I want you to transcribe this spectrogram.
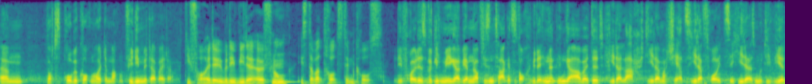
ähm, noch das Probekochen heute machen für die Mitarbeiter. Die Freude über die Wiedereröffnung ist aber trotzdem groß. Die Freude ist wirklich mega. Wir haben auf diesen Tag jetzt doch wieder hingearbeitet. Jeder lacht, jeder macht Scherz, jeder freut sich, jeder ist motiviert.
